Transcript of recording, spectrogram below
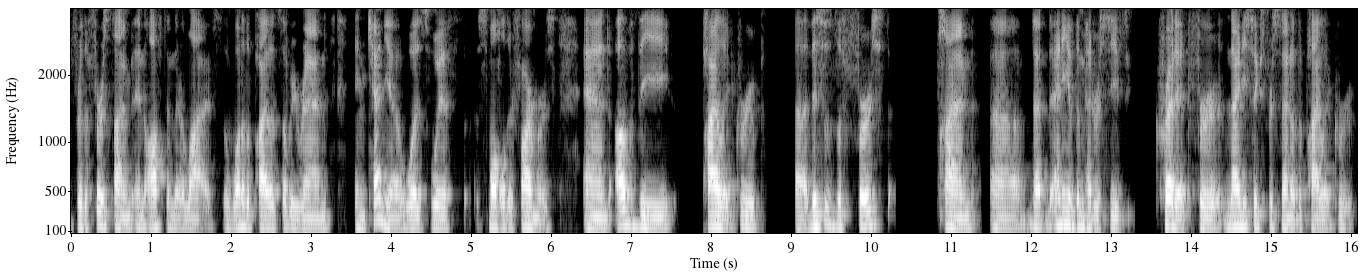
for the first time in often their lives. So one of the pilots that we ran in Kenya was with smallholder farmers. And of the pilot group, uh, this was the first time uh, that any of them had received credit for 96% of the pilot group.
